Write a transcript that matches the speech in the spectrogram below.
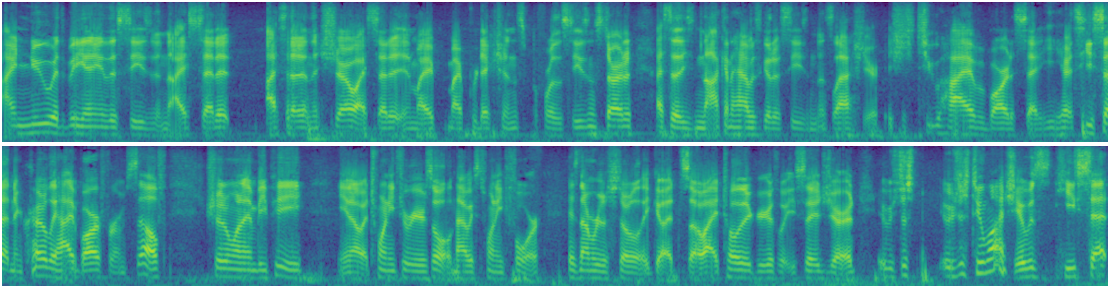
I knew at the beginning of the season. I said it. I said it in the show. I said it in my, my predictions before the season started. I said he's not going to have as good a season as last year. It's just too high of a bar to set. He has, he set an incredibly high bar for himself. Should have won MVP. You know, at 23 years old. Now he's 24 his numbers are totally good. So I totally agree with what you say, Jared. It was just it was just too much. It was he set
